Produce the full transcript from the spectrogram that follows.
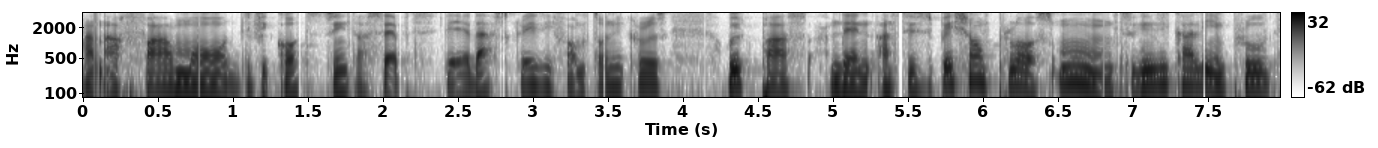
and are far more difficult to intercept. Yeah, that's crazy from Toni Kroos. Weak pass and then anticipation plus mm, significantly improved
